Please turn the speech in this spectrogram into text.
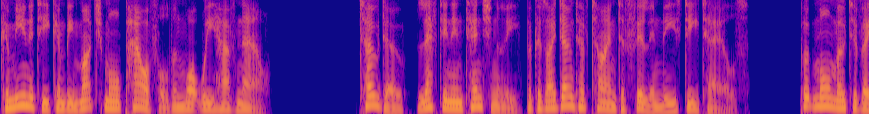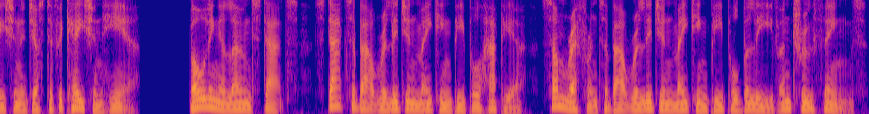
Community can be much more powerful than what we have now. Todo, left in intentionally because I don't have time to fill in these details. Put more motivation and justification here. Bowling alone stats, stats about religion making people happier, some reference about religion making people believe and true things.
